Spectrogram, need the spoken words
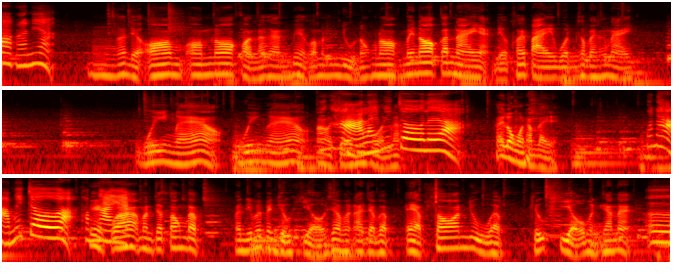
ากนะเนี่ย อืมงั้นเดี๋ยวอ้อมอ้อมนอกก่อนแล้วกันพี่เอกว่ามันอยู่นอกๆ ไม่นอกก็ในอะเดี๋ยวค่อยไปวนเข้าไปข้างใน วิ่งแล้ว วิ่งแล้วอ้ายัวงเจอหาอะไรพี่ฝนไม่แล้วเจอเลยอะ ให้ลงมาทำอะไรเนี่ยมันหาไม่เจออะทำพี่ไงเอกว่าอะ มันจะต้องแบบอันนี้มันเป็นเขียวๆใช่ไหมมันอาจจะแบบแอบซ่อนอยู่แบบเขียวๆเหมือนกันน่ะ เออ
